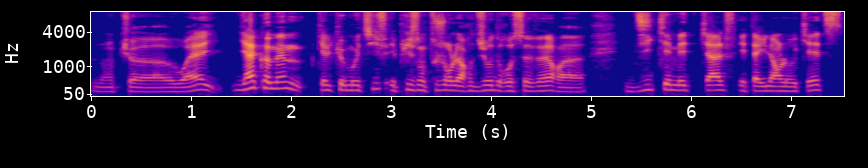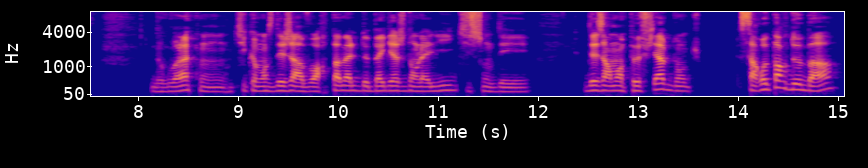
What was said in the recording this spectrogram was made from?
Donc euh, ouais, il y a quand même quelques motifs. Et puis ils ont toujours leur duo de receveurs, euh, DK Metcalf et Tyler Lockett. Donc voilà, qu'on, qui commencent déjà à avoir pas mal de bagages dans la ligue, qui sont des, des armes un peu fiables. Donc ça repart de bas,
